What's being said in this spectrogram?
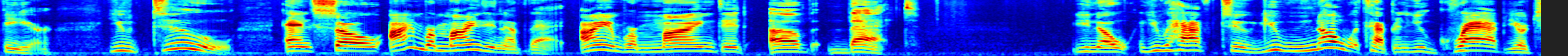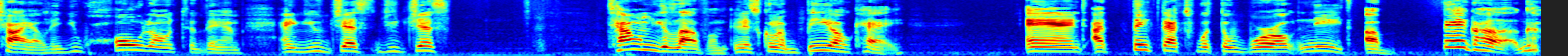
fear. You do. And so I'm reminded of that. I am reminded of that. You know, you have to, you know what's happening. You grab your child and you hold on to them and you just, you just tell them you love them and it's going to be okay. And I think that's what the world needs a big hug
